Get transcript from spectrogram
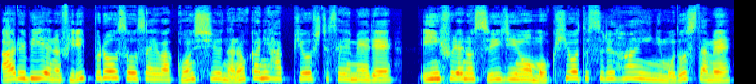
RBA のフィリップ・ロー総裁は今週7日に発表した声明で、インフレの水準を目標とする範囲に戻すため、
